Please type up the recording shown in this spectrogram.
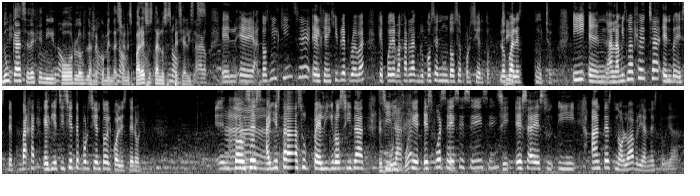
nunca se dejen ir no, por los, las no, recomendaciones. no, Para eso están los no, especialistas. claro. El eh, 2015 el jengibre prueba que puede bajar la glucosa en un 12%, lo Sí. cual es mucho. Y en, a la misma fecha en este baja el 17% del colesterol. Entonces, Ah. ahí está su peligrosidad. Es si muy la fuerte. es fuerte. Sí, sí, sí, sí. Sí, esa es su- y antes no lo habrían estudiado.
